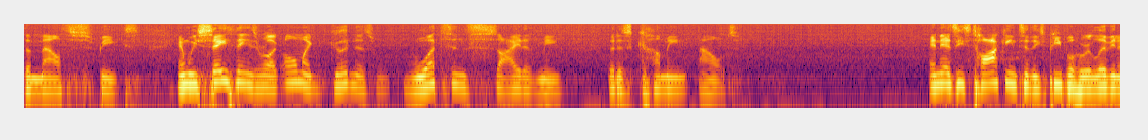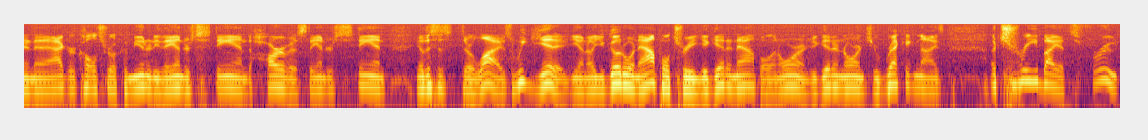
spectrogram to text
the mouth speaks. And we say things and we're like, Oh my goodness, what's inside of me that is coming out? And as he's talking to these people who are living in an agricultural community, they understand harvest. They understand, you know, this is their lives. We get it. You know, you go to an apple tree, you get an apple, an orange, you get an orange. You recognize a tree by its fruit.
